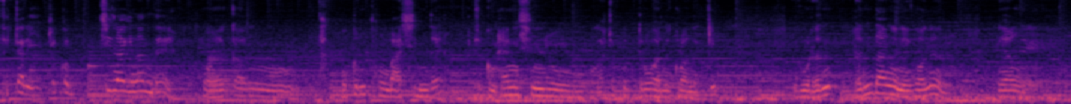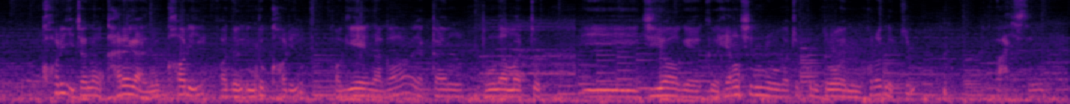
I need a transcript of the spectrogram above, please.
색깔이 조금 진하긴 한데 어, 약간 닭볶음탕 맛인데 조금 향신료가 조금 들어가는 그런 느낌? 그리고 렌, 렌당은 이거는 그냥 커리 있잖아 카레가 아니고 커리 인도 커리 거기에다가 약간 동남아 쪽 이 지역의 그 향신료가 조금 들어가는 그런 느낌? 맛있어요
